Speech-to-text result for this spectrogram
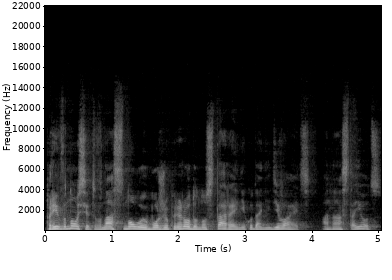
привносит в нас новую Божью природу, но старая никуда не девается, она остается.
